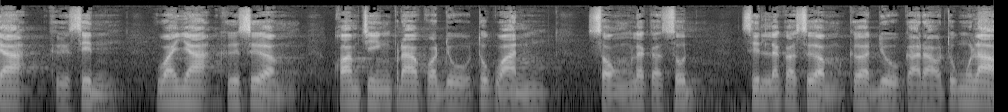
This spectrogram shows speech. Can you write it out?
ยะคือสิ้นวายะคือเสื่อม ความจริงปรากฏอยู่ทุกวันส่งและก็สุด สิ้นและก็เสื่อมเกิดอยู่กับเราทุกมุเล่า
